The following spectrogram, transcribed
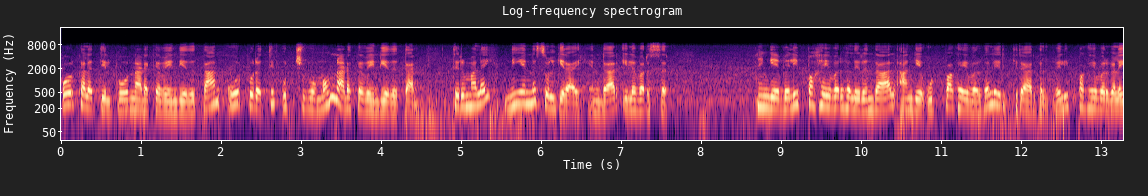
போர்க்களத்தில் போர் நடக்க வேண்டியது தான் ஊர்ப்புறத்தில் உற்சவமும் நடக்க வேண்டியது தான் திருமலை நீ என்ன சொல்கிறாய்? என்றார் இளவரசர். இங்கே வெளிப்பகைவர்கள் இருந்தால் அங்கே உட்பகைவர்கள் இருக்கிறார்கள். வெளிப்பகைவர்களை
